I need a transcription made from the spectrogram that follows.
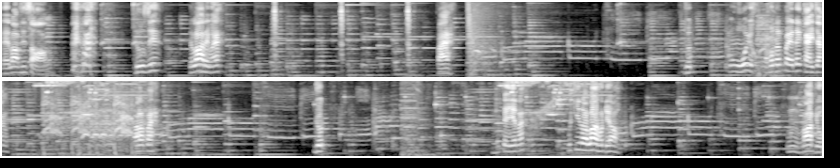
ในรอบที่สอง ดูสิจะรอดอีกไหมไป หยุด โอ้โหคนนั้นไปได้ไกลจัง เอาละไป หยุด ใจเย็นนะ เมื่อกี้เรารอดคนเดียว อืมรอดอยู่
